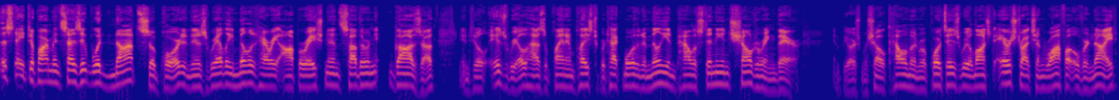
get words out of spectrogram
The State Department says it would not support an Israeli military operation in southern Gaza until Israel has a plan in place to protect more than a million Palestinians sheltering there. NPR's Michelle Kelemen reports Israel launched airstrikes in Rafah overnight,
